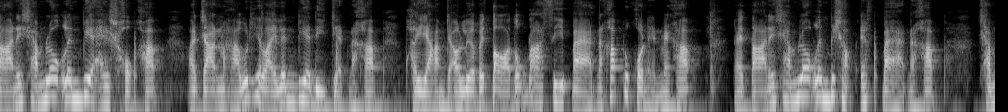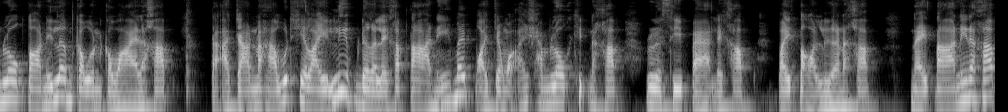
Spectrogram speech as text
ตานี้แชมป์โลกเล่นเบี้ย H6 ครับอาจารย์มหาวิทยาลัยเล่นเบี้ย D7 นะครับพยายามจะเอาเรือไปต่อตรงตา C8 นะครับทุกคนเห็นไหมครับในตานี้แชมป์โลกเล่นบิชอป F8 นะครับแชมป์โลกตอนนี้เริ่มกระวนกระวายแล้วครับแต่อาจารย์มหาวิทยาลัยรีบเดินเลยครับตานี้ไม่ปล่อยจังหวะให้แชมป์โลกคิดนะครับเรือ C8 เลยครับไปต่อเรือนะครับในตานี้นะครับ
